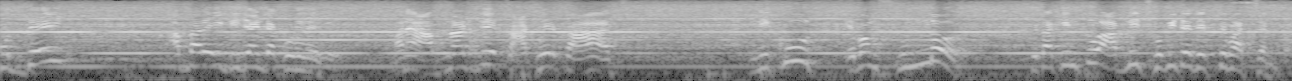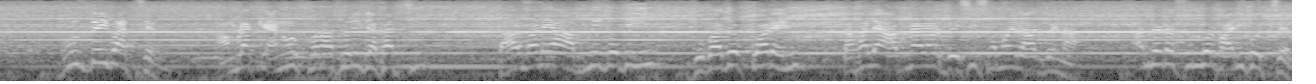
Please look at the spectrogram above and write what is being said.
মধ্যেই আপনার এই ডিজাইনটা করে দেবে। মানে আপনার যে কাঠের কাজ, নিখুঁত এবং সুন্দর, সেটা কিন্তু আপনি ছবিতে দেখতে পাচ্ছেন। বুঝতেই পাচ্ছেন আমরা কেন সরাসরি দেখাচ্ছি? তার মানে আপনি যদি যোগাযোগ করেন, তাহলে আপনার আর বেশি সময় লাগবে না। আপনি একটা সুন্দর বাড়ি করছেন।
